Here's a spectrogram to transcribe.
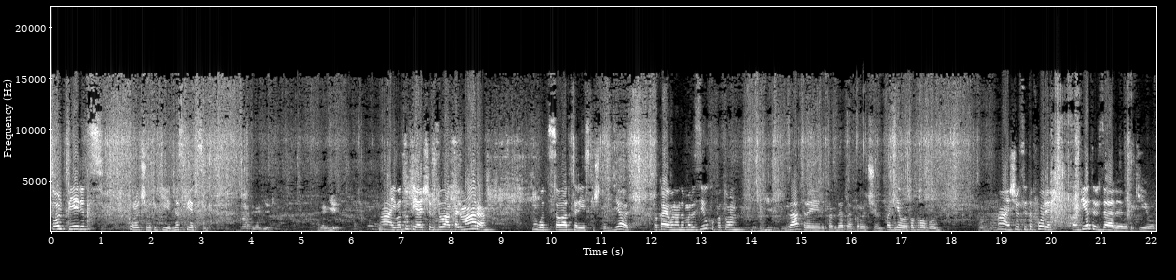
соль, перец, короче, вот такие, для специй. На, пироги. Пироги. А, и вот тут я еще взяла кальмара. Ну вот салат корейский, чтобы делать. Пока его надо в морозилку, потом завтра или когда-то, короче, поделаю, попробую. А, еще в светофоре конфеты взяли, вот такие вот.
